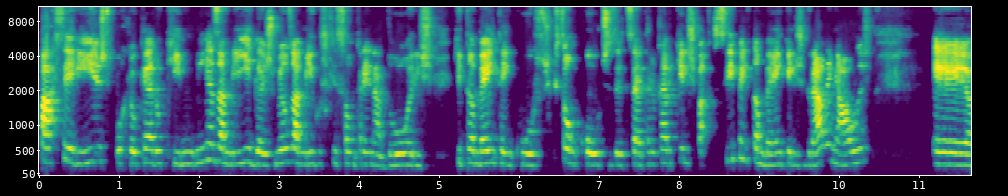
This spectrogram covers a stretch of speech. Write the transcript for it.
parcerias, porque eu quero que minhas amigas, meus amigos que são treinadores, que também têm cursos, que são coaches, etc., eu quero que eles participem também, que eles gravem aulas. É...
